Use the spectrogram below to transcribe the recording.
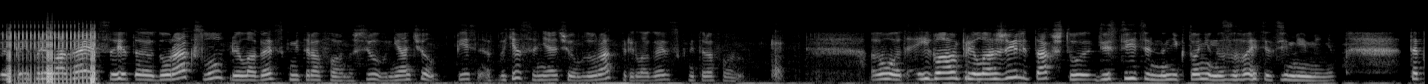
И прилагается это дурак, слово прилагается к Митрофану. Все, ни о чем. Песня, пьеса ни о чем. Дурак прилагается к Митрофану. Вот. И главное, приложили так, что действительно никто не называет этим именем.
